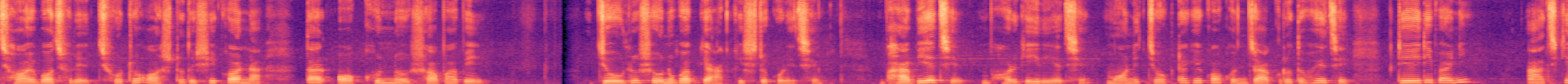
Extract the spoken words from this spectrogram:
ছয় বছরের ছোট অষ্টদশী কন্যা তার অক্ষুণ্ণ স্বভাবে জৌলুস অনুভবকে আকৃষ্ট করেছে। ভাবিয়েছে ভরগিয়ে দিয়েছে। মনের চোখটাকে কখন জাগ্রত হয়েছে টেরই পায়নি। আজকে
